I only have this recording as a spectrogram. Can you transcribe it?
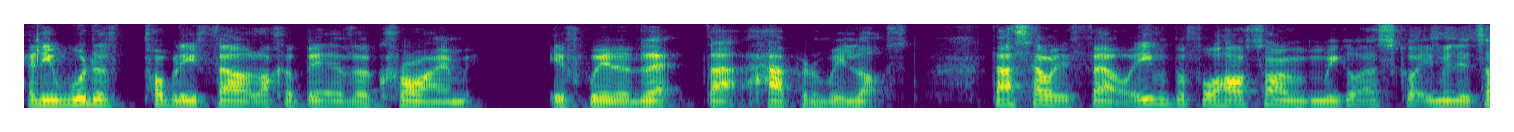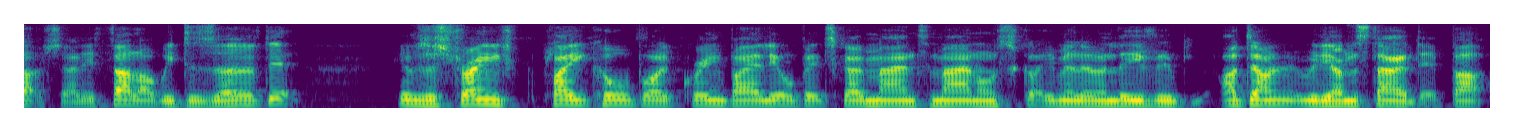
and he would have probably felt like a bit of a crime if we'd have let that happen and we lost. That's how it felt. Even before half time when we got that Scotty Miller touchdown, it felt like we deserved it. It was a strange play call by Green Bay a little bit to go man to man on Scotty Miller and leave him. I don't really understand it, but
